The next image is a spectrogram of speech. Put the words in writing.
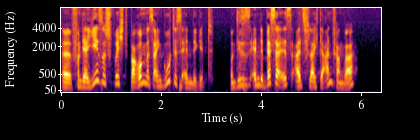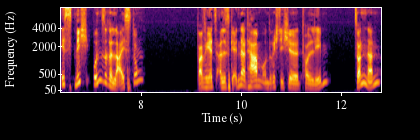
äh, von der Jesus spricht, warum es ein gutes Ende gibt und dieses Ende besser ist, als vielleicht der Anfang war, ist nicht unsere Leistung, weil wir jetzt alles geändert haben und richtig äh, toll leben, sondern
